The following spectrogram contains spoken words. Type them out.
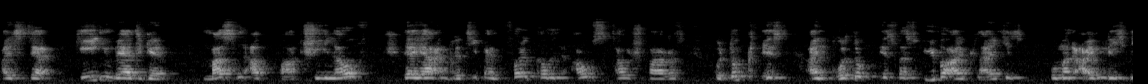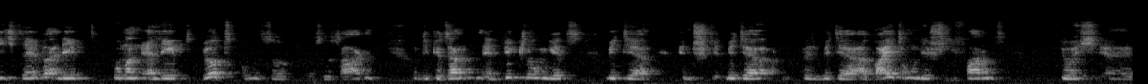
als der gegenwärtige Massenabfahrt-Skilauf, der ja im Prinzip ein vollkommen austauschbares Produkt ist, ein Produkt ist, was überall gleich ist, wo man eigentlich nicht selber erlebt, wo man erlebt wird, um es so zu sagen. Und die gesamten Entwicklungen jetzt mit der, mit der, mit der Erweiterung des Skifahrens durch, äh,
